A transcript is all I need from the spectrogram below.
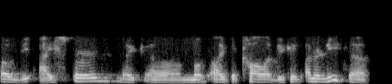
of the iceberg, like um, I like to call it, because underneath the,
